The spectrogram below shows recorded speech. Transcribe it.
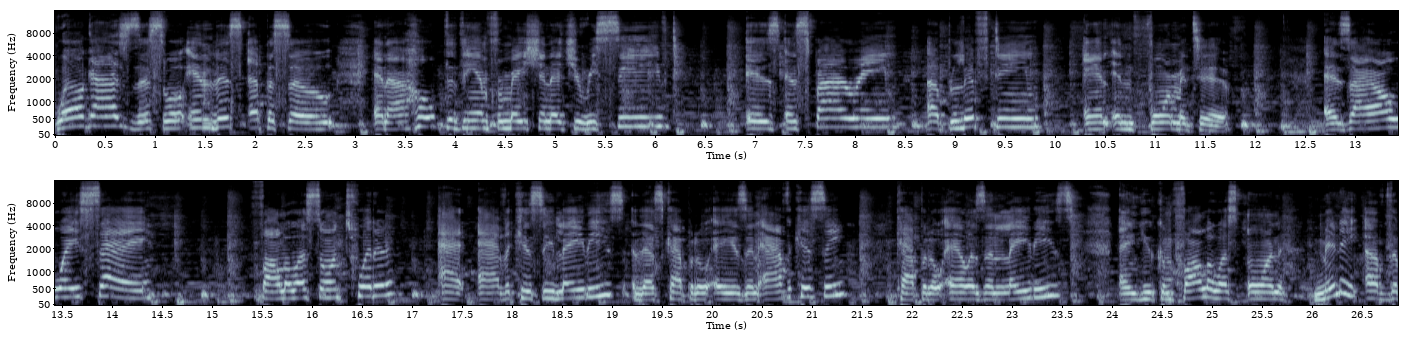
Well, guys, this will end this episode, and I hope that the information that you received is inspiring, uplifting, and informative. As I always say, follow us on Twitter at Advocacy Ladies. That's capital A is in advocacy, capital L is in ladies. And you can follow us on many of the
